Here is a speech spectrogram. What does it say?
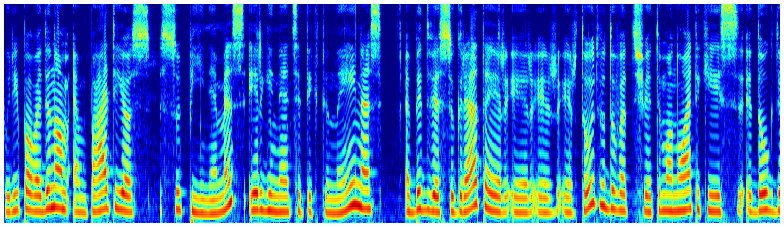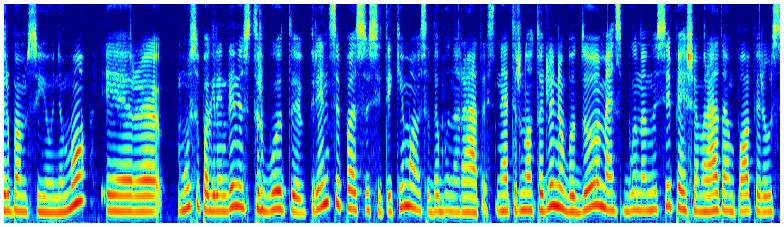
kurį pavadinom empatijos supynėmis, irgi neatsitiktinai, nes abi dvi su Greta ir, ir, ir, ir tautvidu, vat, švietimo nuotykiais daug dirbam su jaunimu. Ir mūsų pagrindinis turbūt principas susitikimo visada būna ratas. Net ir nuotoliniu būdu mes būna nusipiešiam ratą ant popieriaus,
